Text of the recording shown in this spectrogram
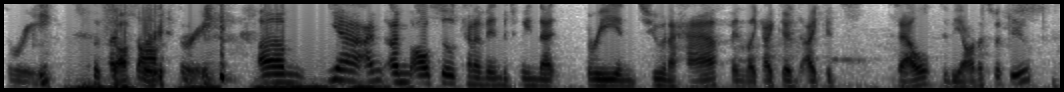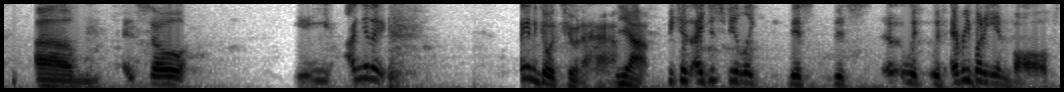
three. a Soft soft three. three. Um, yeah, I'm I'm also kind of in between that three and two and a half, and like I could I could sell to be honest with you. Um, so I'm gonna I'm gonna go with two and a half yeah, because I just feel like this this uh, with with everybody involved,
